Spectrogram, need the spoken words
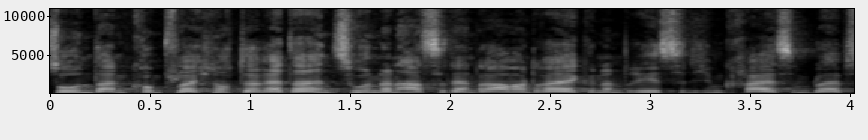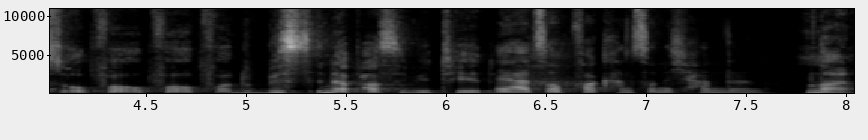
So, und dann kommt vielleicht noch der Retter hinzu und dann hast du dein Dramadreieck und dann drehst du dich im Kreis und bleibst Opfer, Opfer, Opfer. Du bist in der Passivität. Ja, als Opfer kannst du nicht handeln. Nein.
